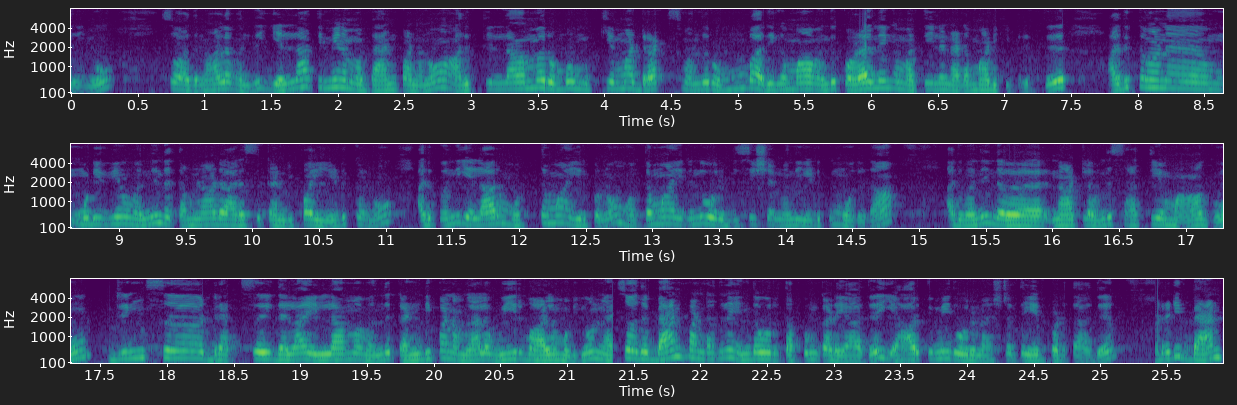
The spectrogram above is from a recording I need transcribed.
செய்யும். ஸோ அதனால வந்து எல்லாத்தையுமே நம்ம பேன் பண்ணணும். அதுக்கு இல்லாமல் ரொம்ப முக்கியமாக ட்ரக்ஸ் வந்து ரொம்ப அதிகமாக வந்து குழந்தைங்க மத்தியில் நடமாடிக்கிட்டு இருக்கு. அதுக்கான முடிவையும் வந்து இந்த தமிழ்நாடு அரசு கண்டிப்பாக எடுக்கணும். அதுக்கு வந்து எல்லாரும் மொத்தமாக இருக்கணும். மொத்தமாக இருந்து ஒரு டிசிஷன் வந்து எடுக்கும்போது தான் அது வந்து இந்த நாட்டில் வந்து சாத்தியமாகும். ட்ரிங்க்ஸு ட்ரக்ஸு இதெல்லாம் இல்லாமல் வந்து கண்டிப்பாக நம்மளால் உயிர் வாழ முடியும். ஸோ அதை பேன் பண்ணுறதுல எந்த ஒரு தப்பும் கிடையாது. யாருக்குமே இது ஒரு நஷ்டத்தை ஏற்படுத்தாது. ஆல்ரெடி பேன்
